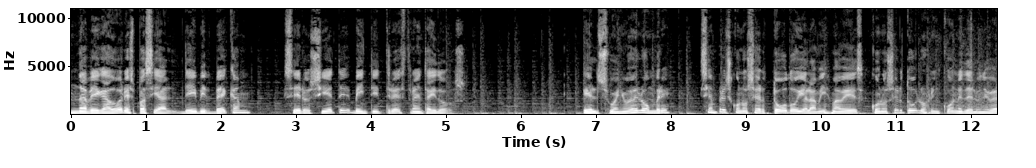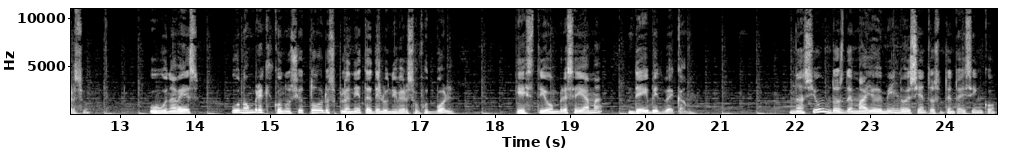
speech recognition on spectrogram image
Navegador espacial David Beckham 072332 El sueño del hombre siempre es conocer todo y a la misma vez conocer todos los rincones del universo. Hubo una vez un hombre que conoció todos los planetas del universo fútbol. Este hombre se llama David Beckham. Nació un 2 de mayo de 1975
